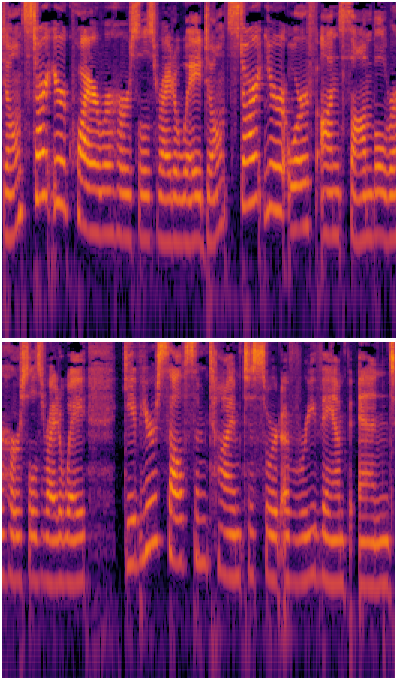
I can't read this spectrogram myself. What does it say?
don't start your choir rehearsals right away. Don't start your Orff ensemble rehearsals right away. Give yourself some time to sort of revamp and,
